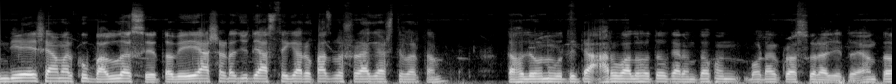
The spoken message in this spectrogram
ইন্ডিয়া এসে আমার খুব ভালো লাগছে তবে এই আশাটা যদি আজ থেকে আরও পাঁচ বছর আগে আসতে পারতাম তাহলে অনুভূতিটা আরও ভালো হতো কারণ তখন বর্ডার ক্রস করা যেত। এখন তো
